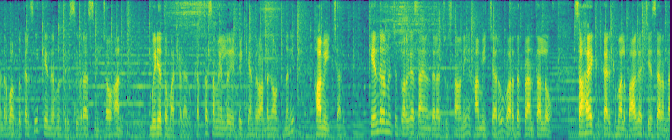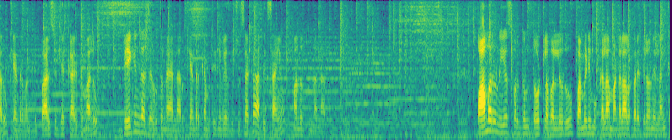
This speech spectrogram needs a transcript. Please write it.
చంద్రబాబుతో కలిసి కేంద్ర మంత్రి శివరాజ్ సింగ్ చౌహాన్ మీడియాతో మాట్లాడారు. కష్ట సమయంలో ఏపీ కేంద్రం అండగా ఉంటుందని హామీ ఇచ్చారు. కేంద్రం నుంచి త్వరగా సాయం అందేలా చూస్తామని హామీ ఇచ్చారు. వరద ప్రాంతాల్లో సహాయక కార్యక్రమాలు బాగా చేశారన్నారు కేంద్ర మంత్రి. పారిశుధ్య కార్యక్రమాలు వేగంగా జరుగుతున్నాయన్నారు. కేంద్ర కమిటీ నివేదిక చూశాక ఆర్థిక సాయం అందుతుందన్నారు. పామరు నియోజకవర్గం తోట్ల వల్లూరు పమిడి ముక్కల మండలాల పరిధిలోని లంక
